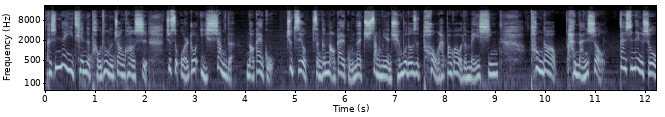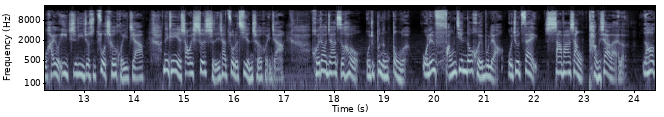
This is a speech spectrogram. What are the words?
可是那一天的头痛的状况是，就是耳朵以上的脑盖骨。就只有整个脑盖骨那上面全部都是痛，还包括我的眉心，痛到很难受。但是那个时候我还有意志力，就是坐车回家。那天也稍微奢侈了一下，坐了计程车回家。回到家之后，我就不能动了，我连房间都回不了，我就在沙发上躺下来了。然后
